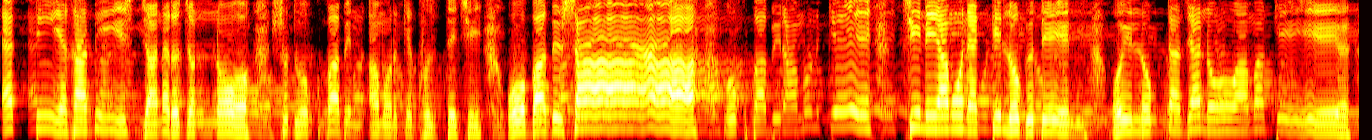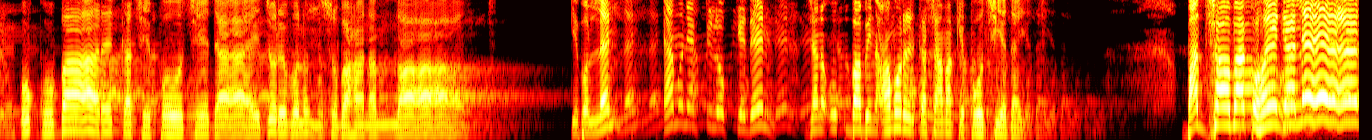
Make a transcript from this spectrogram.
একটি হাদিস জানার জন্য শুধু উকবা বিন আমরকে খুঁজতেছি। ও বাদশাহ, উকবা বিন আমরকে চিনে এমন একটি লোক দেন। ওই লোকটা যেন আমাকে উকবার কাছে পৌঁছে দেয়। জোরে বলুন, সুবহানাল্লাহ। কি বললেন? এমন একটি লোককে দেন যেন উকবাবিন আমরের কাছে আমাকে পৌঁছিয়ে দেয়। বাদশাহ হয়ে গেলেন।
